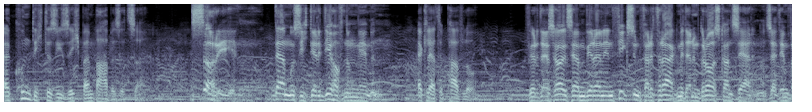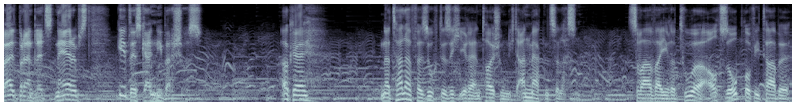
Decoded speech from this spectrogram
erkundigte sie sich beim Barbesitzer. Sorry, da muss ich dir die Hoffnung nehmen, erklärte Pavlo. Für das Holz haben wir einen fixen Vertrag mit einem Großkonzern und seit dem Waldbrand letzten Herbst gibt es keinen Überschuss. Okay. Natala versuchte sich ihre Enttäuschung nicht anmerken zu lassen. Zwar war ihre Tour auch so profitabel,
